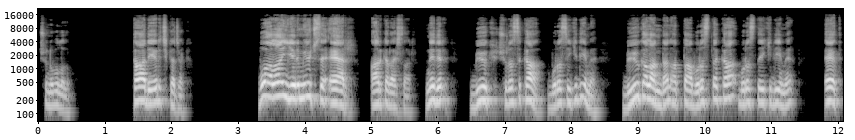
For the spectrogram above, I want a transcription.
Şunu bulalım. K değeri çıkacak. Bu alan 23 ise eğer arkadaşlar nedir? Büyük şurası K. Burası 2 değil mi? Büyük alandan hatta burası da K. Burası da 2 değil mi? Evet.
